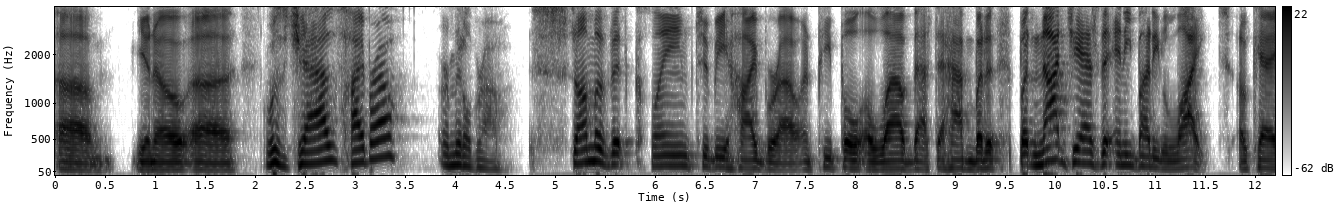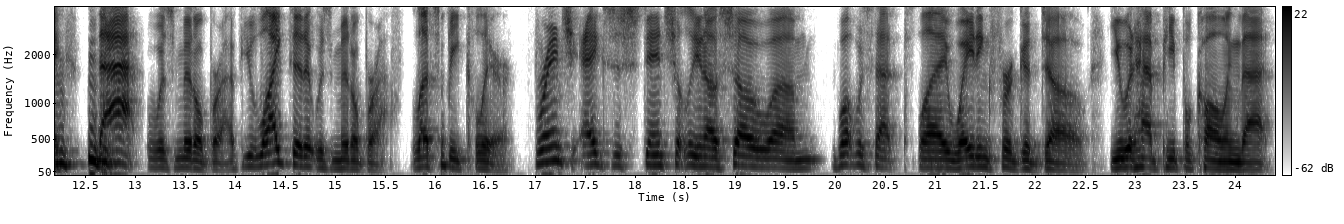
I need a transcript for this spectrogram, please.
Um, you know, uh, was jazz highbrow or middlebrow? some of it claimed to be highbrow and people allowed that to happen but it, but not jazz that anybody liked okay? That was middlebrow if you liked it it was middlebrow let's be clear. French existential you know so um, what was that play? Waiting for godot. You would have people calling that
